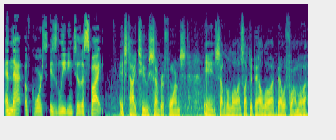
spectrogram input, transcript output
and that, of course, is leading to the spike. It's tied to some reforms in some of the laws, like the bail law, bail reform law,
